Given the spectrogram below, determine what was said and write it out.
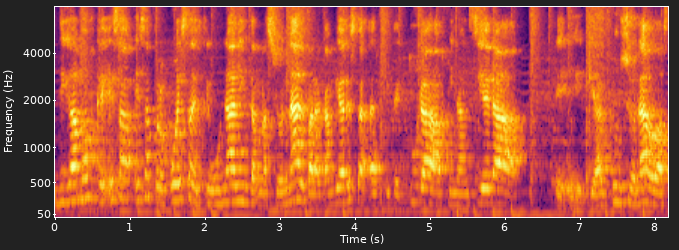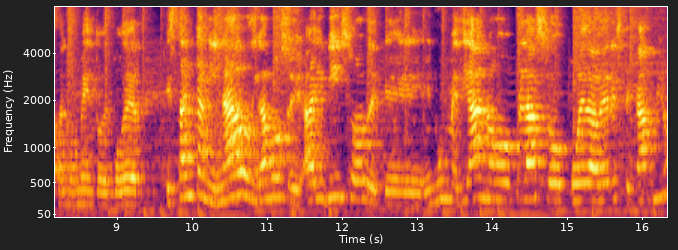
Digamos que esa, esa propuesta del Tribunal Internacional para cambiar esta arquitectura financiera eh, que han funcionado hasta el momento de poder, está encaminado, digamos, eh, hay viso de que en un mediano plazo pueda haber este cambio?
